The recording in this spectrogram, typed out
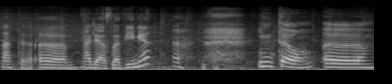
Nathan, uh, aliás, Lavínia? Então, uh,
